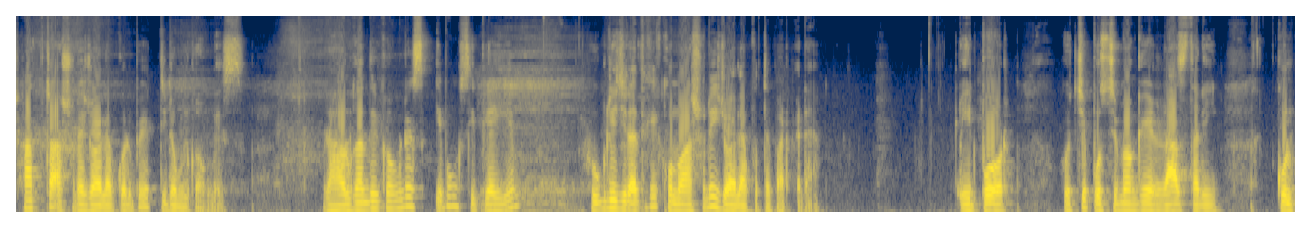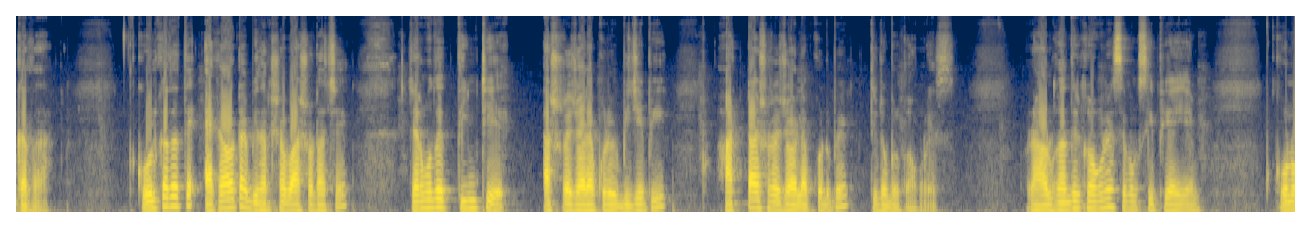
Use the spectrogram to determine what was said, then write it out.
সাতটা আসনে জয়লাভ করবে তৃণমূল কংগ্রেস। রাহুল গান্ধীর কংগ্রেস এবং সিপিআইএম হুগলি জেলা থেকে কোনো আসনেই জয়লাভ করতে পারবে না। এরপর হচ্ছে পশ্চিমবঙ্গের রাজধানী কলকাতা। কলকাতাতে এগারোটা বিধানসভা আসন আছে, যার মধ্যে তিনটে আসনে জয়লাভ করবে বিজেপি, আটটা আসনে জয়লাভ করবে তৃণমূল কংগ্রেস, রাহুল গান্ধীর কংগ্রেস এবং সিপিআইএম। কোনো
